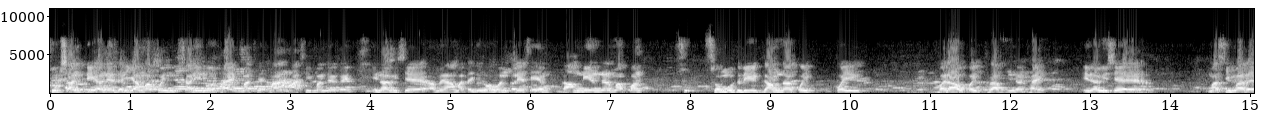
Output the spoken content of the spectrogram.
સુખ શાંતિ અને દરિયામાં કોઈ નુકસાની ન થાય, માછે માછીમારને કંઈ એના વિશે અમે આ માતાજીનું હવન કરીએ છીએ. એમ ગામની અંદરમાં પણ સમુદ્રી ગામના કોઈ કોઈ બનાવ કોઈ ખરાબ ન થાય, એના વિશે માસીમારે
